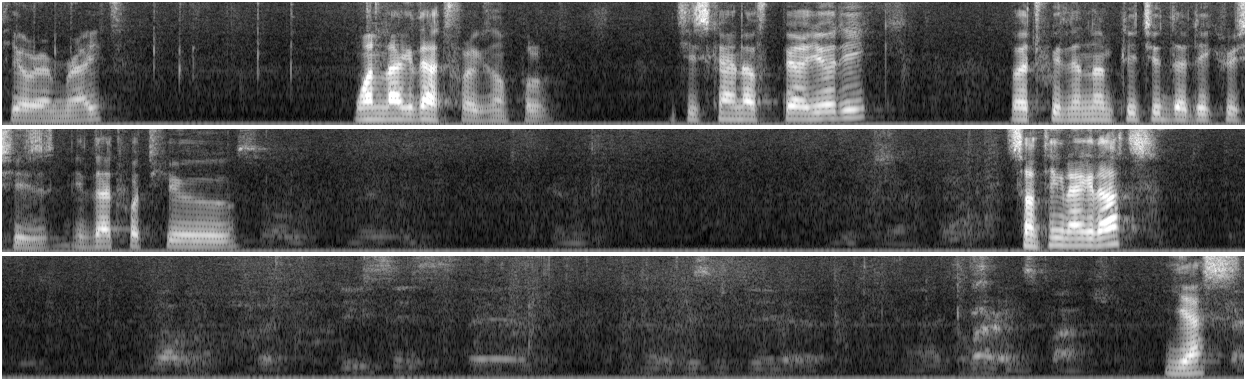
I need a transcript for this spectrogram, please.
theorem, right? One like that, for example. It is kind of periodic, but with an amplitude that decreases. Is that what you... Something like that? Yes.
